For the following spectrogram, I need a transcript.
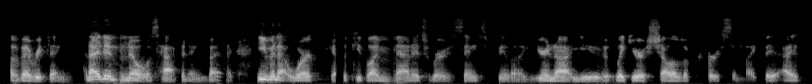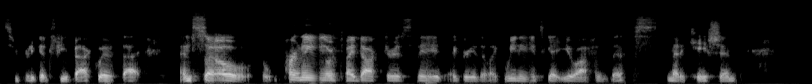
of everything. And I didn't know what was happening. But even at work, the people I managed were saying to me, like, you're not you, like you're a shell of a person. Like they, I had some pretty good feedback with that. And so, partnering with my doctors, they agreed that like we need to get you off of this medication.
